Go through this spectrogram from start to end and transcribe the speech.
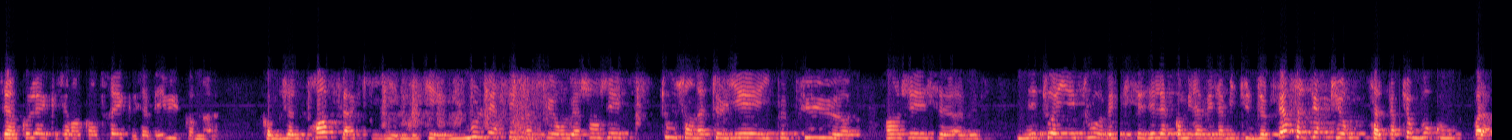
c'est un collègue que j'ai rencontré, que j'avais eu comme jeune prof là qui, qui est bouleversé parce qu'on lui a changé tout son atelier, il peut plus euh, ranger, nettoyer tout avec ses élèves comme il avait l'habitude de le faire, ça le perturbe, ça le perturbe beaucoup, voilà.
